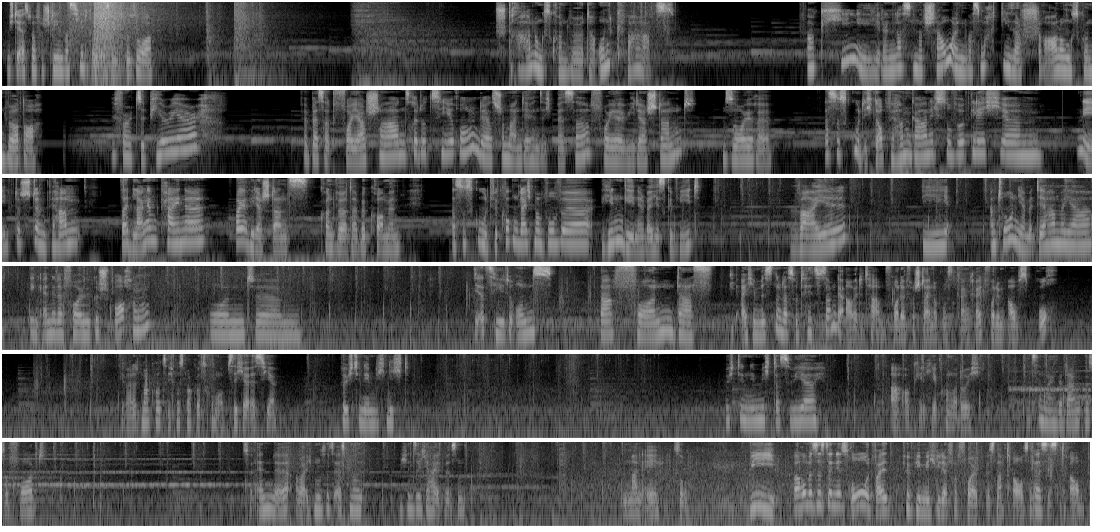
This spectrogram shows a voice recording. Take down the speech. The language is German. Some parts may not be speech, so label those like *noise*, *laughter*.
Ich möchte erstmal verstehen, was hier drin ist im Tresor. Strahlungskonverter und Quarz. Okay, dann lassen wir schauen. Was macht dieser Strahlungskonverter? Effort Superior. Verbessert Feuerschadensreduzierung. Der ist schon mal in der Hinsicht besser. Feuerwiderstand. Säure. Das ist gut. Ich glaube, wir haben gar nicht so wirklich... Ähm, nee, das stimmt. Wir haben seit langem keine Feuerwiderstandskonverter bekommen. Das ist gut. Wir gucken gleich mal, wo wir hingehen, in welches Gebiet. Weil die Antonia, mit der haben wir ja gegen Ende der Folge gesprochen. Und ähm, die erzählte uns davon, dass die Alchemisten und das Hotel zusammengearbeitet haben vor der Versteinerungskrankheit, vor dem Ausbruch. Okay, wartet mal kurz. Ich muss mal kurz gucken, ob sicher ist hier. Fürchte nämlich nicht. Fürchte nämlich, dass wir Ah, okay, hier kommen wir durch. Jetzt sind meine Gedanken sofort zu Ende, aber ich muss jetzt erstmal mich in Sicherheit wissen. Mann, ey. So. Wie? Warum ist es denn jetzt rot? Weil Pippi mich wieder verfolgt bis nach draußen. Es ist ein Traum.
